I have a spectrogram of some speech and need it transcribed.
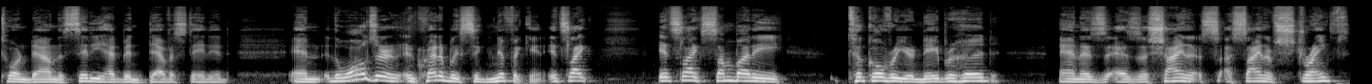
torn down, the city had been devastated. And the walls are incredibly significant. It's like, it's like somebody took over your neighborhood and as, as a shine, a sign of strength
